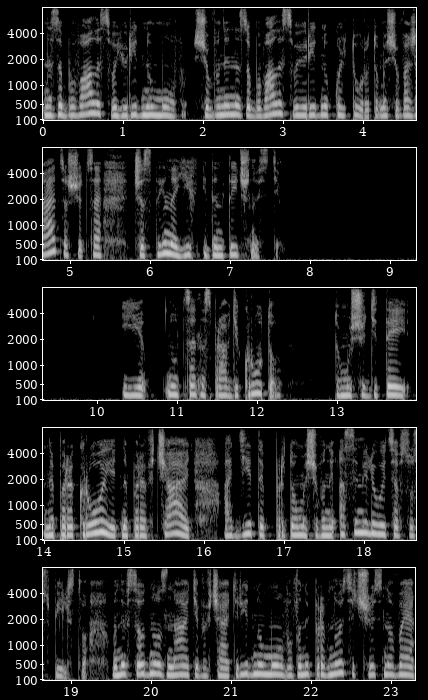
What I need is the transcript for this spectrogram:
не забували свою рідну мову, щоб вони не забували свою рідну культуру, тому що вважається, що це частина їх ідентичності. І ну, це насправді круто тому що дітей не перекроють, не перевчають, а діти, при тому, що вони асимілюються в суспільство, вони все одно знають і вивчають рідну мову, вони привносять щось нове е,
